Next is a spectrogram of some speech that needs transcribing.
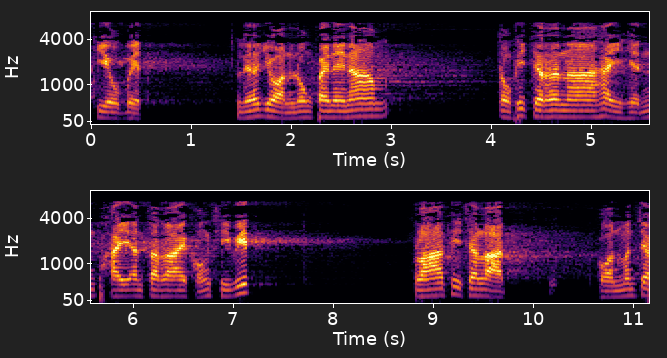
เกี่ยวเบ็ด แล้วหย่อนลงไปในน้ำ ต้องพิจารณาให้เห็นภัยอันตรายของชีวิต ปลาที่ฉลาดก่อนมันจะ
